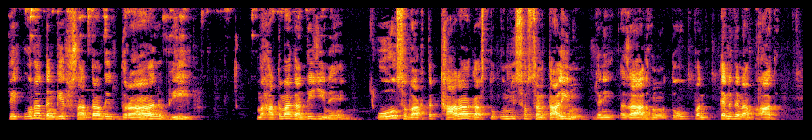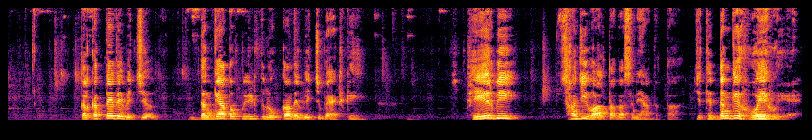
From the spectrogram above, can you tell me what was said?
ਤੇ ਉਹਨਾਂ ਦੰਗੇ ਫਸਾਦਾਂ ਦੇ ਦੌਰਾਨ ਵੀ ਮਹਾਤਮਾ ਗਾਂਧੀ ਜੀ ਨੇ ਉਸ ਵਕਤ 18 ਅਗਸਤ 1947 ਨੂੰ ਜਾਣੀ ਆਜ਼ਾਦ ਹੋਣ ਤੋਂ ਪੰ- ਤਿੰਨ ਦਿਨਾਂ ਬਾਅਦ ਕਲਕੱਤੇ ਦੇ ਵਿੱਚ ਦੰਗਿਆਂ ਤੋਂ ਪੀੜਤ ਲੋਕਾਂ ਦੇ ਵਿੱਚ ਬੈਠ ਕੇ ਫੇਰ ਵੀ ਸਾਂਝੀ ਵਾਲਤਾ ਦਾ ਸੁਨੇਹਾ ਦਿੱਤਾ। ਜਿੱਥੇ ਦੰਗੇ ਹੋਏ ਹੋਏ ਹੈ।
